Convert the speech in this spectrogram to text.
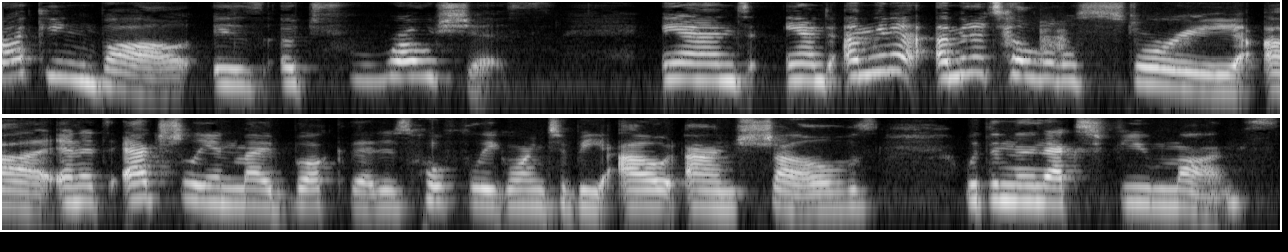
wrecking ball is atrocious. And and i'm gonna i'm gonna tell a little story uh, and it's actually in my book that is hopefully going to be out on shelves within the next few months.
